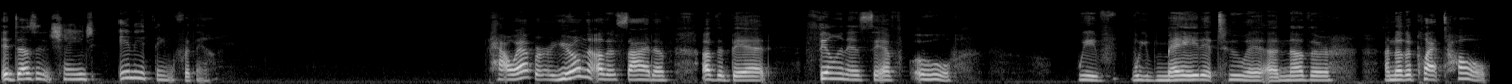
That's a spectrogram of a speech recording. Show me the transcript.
It doesn't change anything for them. However, you're on the other side of, of the bed feeling as if, oh, we've we've made it to a, another another plateau.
